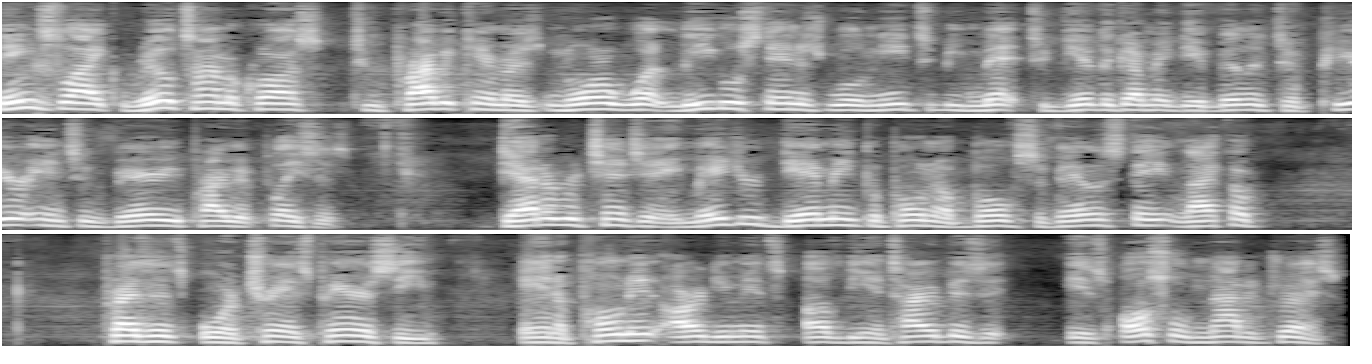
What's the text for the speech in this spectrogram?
Things like real time across to private cameras, nor what legal standards will need to be met to give the government the ability to peer into very private places. Data retention, a major damning component of both surveillance state lack of presence or transparency, and opponent arguments of the entire business is also not addressed,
